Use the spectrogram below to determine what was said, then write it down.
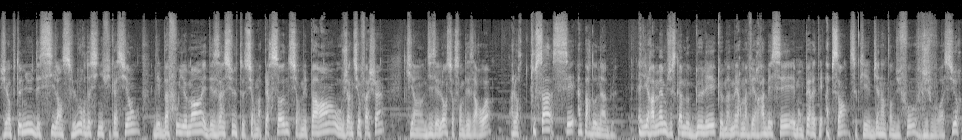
J'ai obtenu des silences lourds de signification, des bafouillements et des insultes sur ma personne, sur mes parents ou Jean Fachin, qui en disait long sur son désarroi. Alors tout ça, c'est impardonnable. Elle ira même jusqu'à me gueuler que ma mère m'avait rabaissé et mon père était absent, ce qui est bien entendu faux, je vous rassure,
